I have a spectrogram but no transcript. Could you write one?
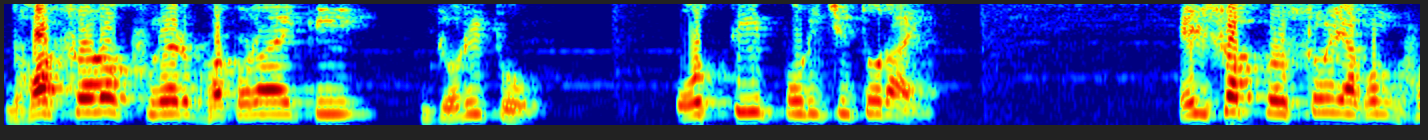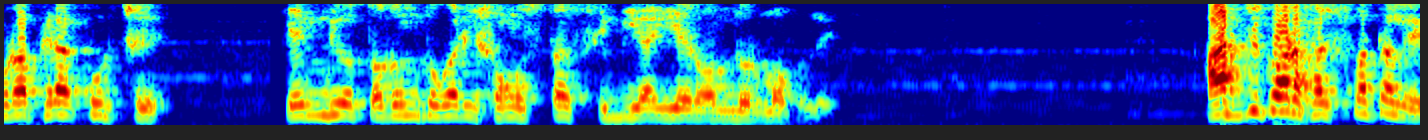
ধর্ষণ ও খুনের ঘটনায় কি জড়িত অতি পরিচিত রায় এইসব প্রশ্নই এখন ঘোরাফেরা করছে কেন্দ্রীয় তদন্তকারী সংস্থা সিবিআই এর অন্দরমহলে। আরজিকর হাসপাতালে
